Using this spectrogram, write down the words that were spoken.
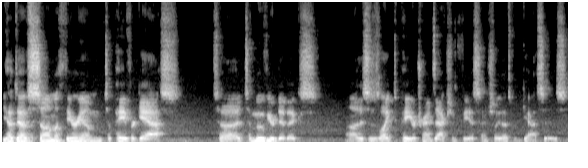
you have to have some Ethereum to pay for gas to, to move your DivX. Uh, this is like to pay your transaction fee, essentially. That's what gas is.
